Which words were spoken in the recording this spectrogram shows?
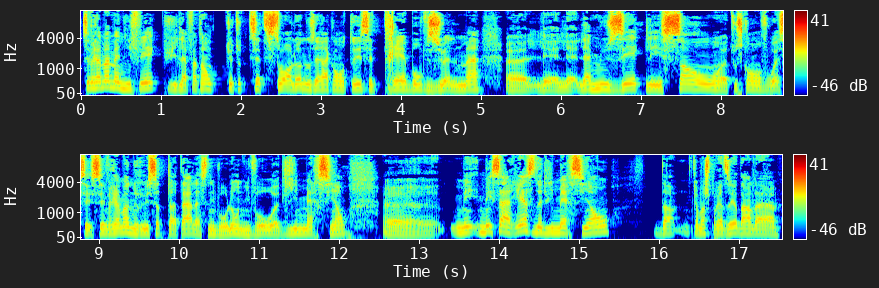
c'est vraiment magnifique. Puis la façon que toute cette histoire-là nous est racontée, c'est très beau visuellement. Euh, la musique, les sons, euh, tout ce qu'on voit, c'est, c'est vraiment une réussite totale à ce niveau-là, au niveau euh, de l'immersion. Euh, mais, mais ça reste de l'immersion dans, comment je pourrais dire, dans la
